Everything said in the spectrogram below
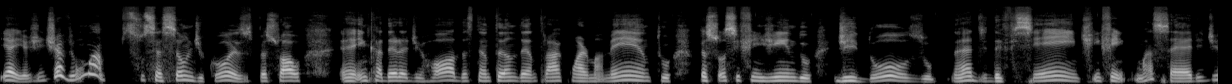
E aí a gente já viu uma sucessão de coisas, pessoal é, em cadeira de rodas tentando entrar com armamento, pessoas se fingindo de idoso, né, de deficiente, enfim, uma série de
